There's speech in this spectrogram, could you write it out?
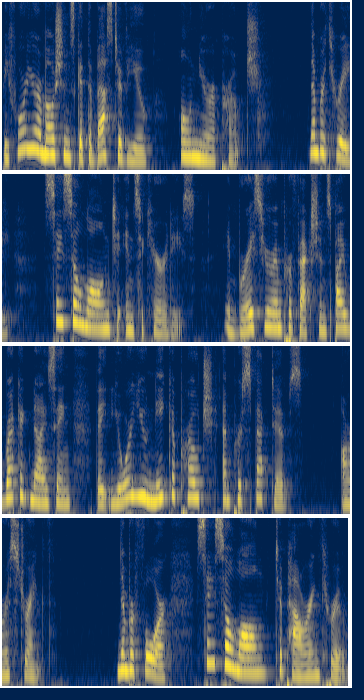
Before your emotions get the best of you, own your approach. Number three, say so long to insecurities. Embrace your imperfections by recognizing that your unique approach and perspectives are a strength. Number four, say so long to powering through.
